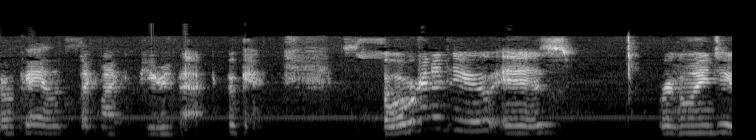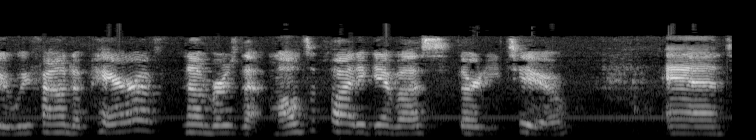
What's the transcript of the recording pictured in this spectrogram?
Okay, looks like my computer's back. Okay, so what we're going to do is we're going to, we found a pair of numbers that multiply to give us 32, and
